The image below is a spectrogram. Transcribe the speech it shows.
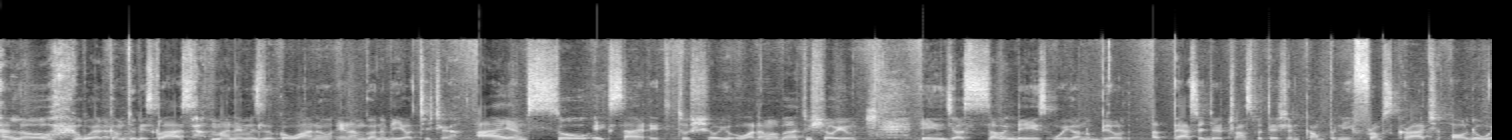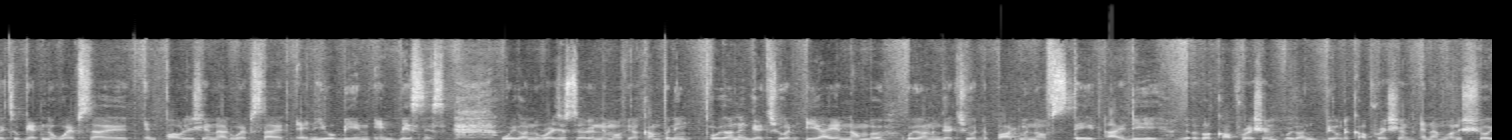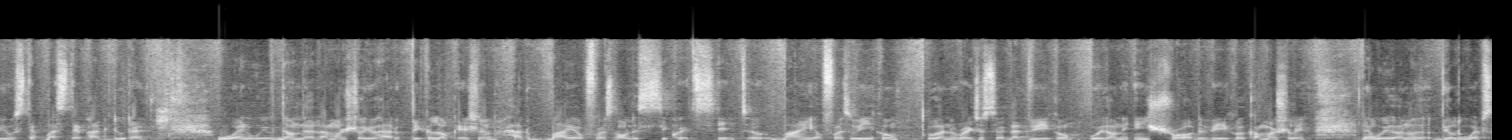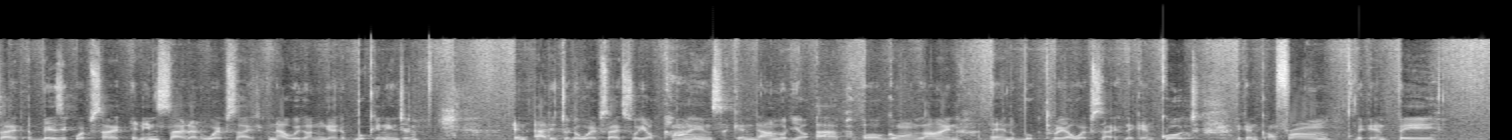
Hello, welcome to this class. My name is Luc Owono and I'm going to be your teacher. I am so excited to show you what I'm about to show you. In just seven days, we're going to build a passenger transportation company from scratch all the way to getting a website and publishing that website and you being in business. We're going to register the name of your company. We're going to get you an EIN number. We're going to get you a Department of State ID, a corporation. We're going to build a corporation and I'm going to show you step by step how to do that. When we've done that, I'm going to show you how to pick a location, how to buy your first, all the secrets into buying your first vehicle. We're going to register that vehicle. We're going to insure the vehicle commercially. Then we're going to build a website, a basic website. And inside that website, now we're going to get a booking engine and add it to the website so your clients can download your app or go online and book through your website. They can quote, they can confirm, they can pay,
